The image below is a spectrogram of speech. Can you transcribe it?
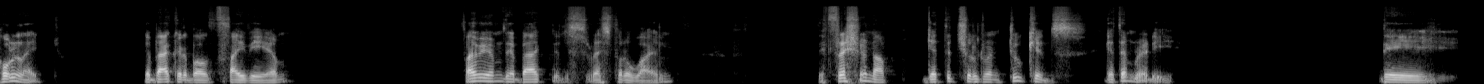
whole night. They're back at about 5 a.m. 5 a.m. they're back, they just rest for a while. They freshen up, get the children, two kids, get them ready. They,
